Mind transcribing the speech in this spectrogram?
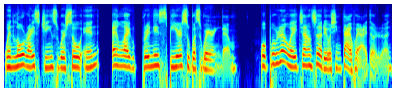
when low-rise jeans were so in and like Britney Spears was wearing them. 我不认为将这流行带回来的人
